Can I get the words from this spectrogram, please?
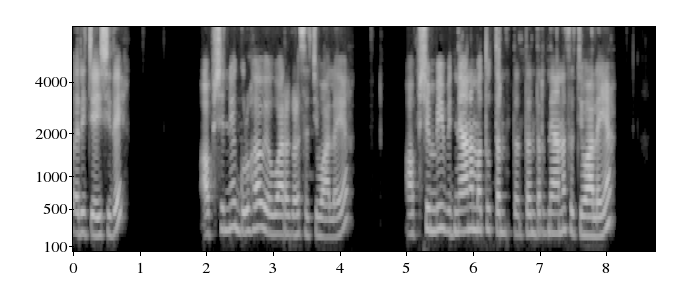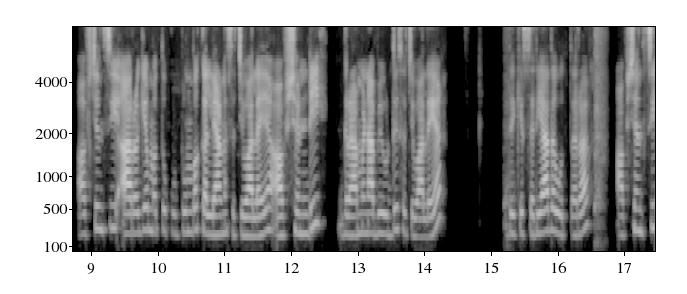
ಪರಿಚಯಿಸಿದೆ? ಆಪ್ಷನ್ ಎ, ಗೃಹ ವ್ಯವಹಾರಗಳ ಸಚಿವಾಲಯ. ಆಪ್ಷನ್ ಬಿ, ವಿಜ್ಞಾನ ಮತ್ತು ತಂತ್ರಜ್ಞಾನ ಸಚಿವಾಲಯ. ಆಪ್ಷನ್ ಸಿ, ಆರೋಗ್ಯ ಮತ್ತು ಕುಟುಂಬ ಕಲ್ಯಾಣ ಸಚಿವಾಲಯ. ಆಪ್ಷನ್ ಡಿ, ಗ್ರಾಮೀಣಾಭಿವೃದ್ಧಿ ಸಚಿವಾಲಯ. ಇದಕ್ಕೆ ಸರಿಯಾದ ಉತ್ತರ ಆಪ್ಷನ್ ಸಿ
